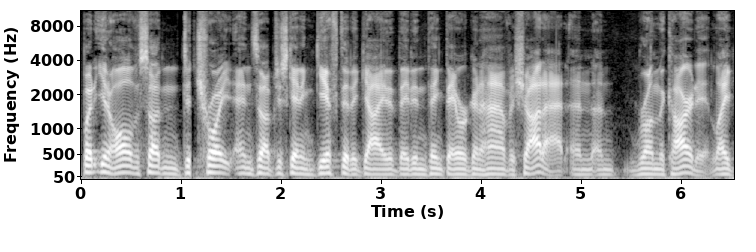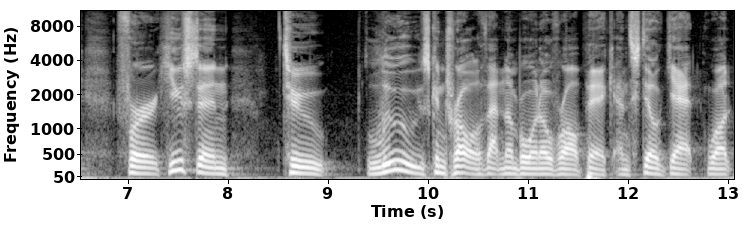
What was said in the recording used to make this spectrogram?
but you know, all of a sudden, Detroit ends up just getting gifted a guy that they didn't think they were going to have a shot at, and, and run the card in. Like for Houston to lose control of that number one overall pick and still get what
